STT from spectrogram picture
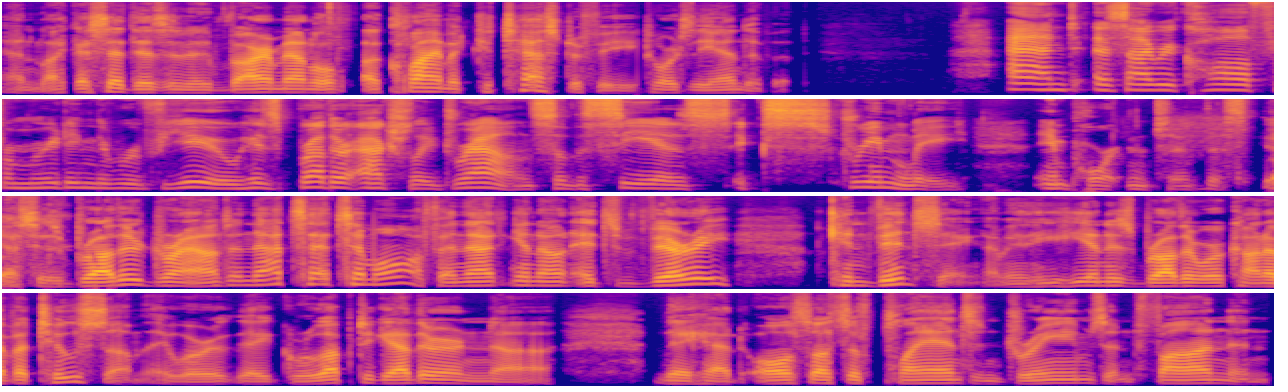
And like I said, there's an environmental, a climate catastrophe towards the end of it. And as I recall from reading the review, his brother actually drowns, So the sea is extremely important to this. Yes, his brother drowns, and that sets him off. And that, you know, it's very convincing. I mean, he, he and his brother were kind of a twosome. They were they grew up together, and uh, they had all sorts of plans and dreams and fun and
